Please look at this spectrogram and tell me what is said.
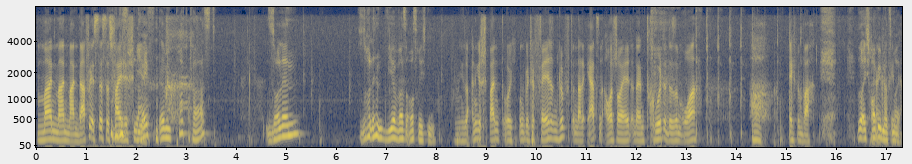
Mann, Mann, Mann, dafür ist das das falsche Spiel. live im Podcast. Sollen, sollen wir was ausrichten? Wenn ihr so angespannt durch irgendwelche Felsen hüpft und nach Erzen Ausschau hält und dann trötet es im Ohr. Oh, ich bin wach. So, ich schreibe ihm jetzt mal. mehr.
